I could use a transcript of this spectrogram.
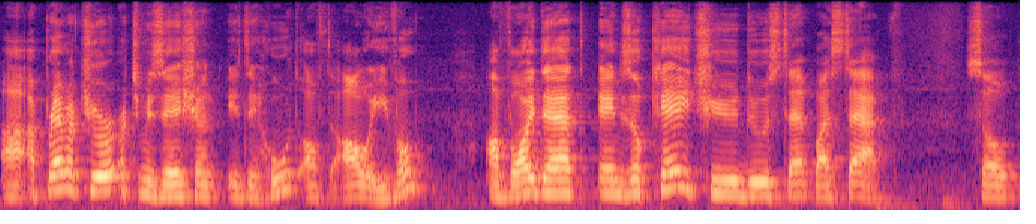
uh, a premature optimization is the root of the all evil. Avoid that and it's okay to do step by step. So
